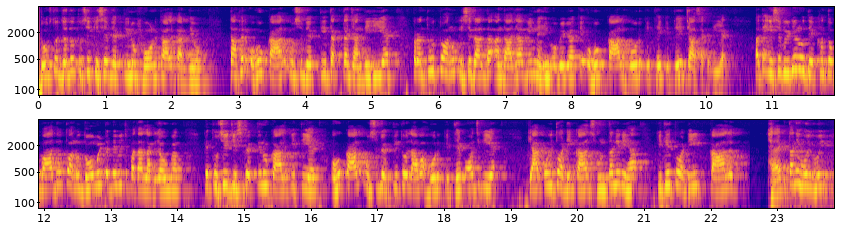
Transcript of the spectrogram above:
ਦੋਸਤੋ, ਜਦੋਂ ਤੁਸੀਂ ਕਿਸੇ ਵਿਅਕਤੀ ਨੂੰ ਫੋਨ ਕਾਲ ਕਰਦੇ ਹੋ, ਤਾਂ ਫਿਰ ਉਹ ਕਾਲ ਉਸ ਵਿਅਕਤੀ ਤੱਕ ਤਾਂ ਜਾਂਦੀ ਹੀ ਹੈ, ਪਰੰਤੂ ਤੁਹਾਨੂੰ ਇਸ ਗੱਲ ਦਾ ਅੰਦਾਜ਼ਾ ਵੀ ਨਹੀਂ ਹੋਵੇਗਾ ਕਿ ਉਹ ਕਾਲ ਹੋਰ ਕਿੱਥੇ-ਕਿੱਥੇ ਜਾ ਸਕਦੀ ਹੈ। ਅਤੇ ਇਸ ਵੀਡੀਓ ਨੂੰ ਦੇਖਣ ਤੋਂ ਬਾਅਦ ਤੁਹਾਨੂੰ 2 ਮਿੰਟ ਦੇ ਵਿੱਚ ਪਤਾ ਲੱਗ ਜਾਊਗਾ ਕਿ ਤੁਸੀਂ ਜਿਸ ਵਿਅਕਤੀ ਨੂੰ ਕਾਲ ਕੀਤੀ ਹੈ, ਉਹ ਕਾਲ ਉਸ ਵਿਅਕਤੀ ਤੋਂ ਇਲਾਵਾ ਹੋਰ ਕਿੱਥੇ ਪਹੁੰਚ ਗਈ ਹੈ। ਕਿਆ ਕੋਈ ਤੁਹਾਡੀ ਕਾਲ ਸੁਣ ਤਾਂ ਨਹੀਂ ਰਿਹਾ? ਕਿਤੇ ਤੁਹਾਡੀ ਕਾਲ ਹੈਕ ਤਾਂ ਨਹੀਂ ਹੋਈ ਹੋਈ?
